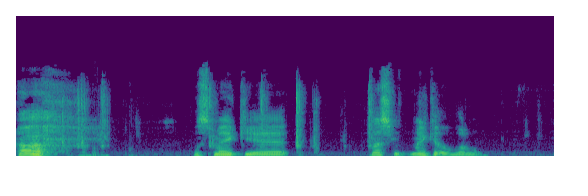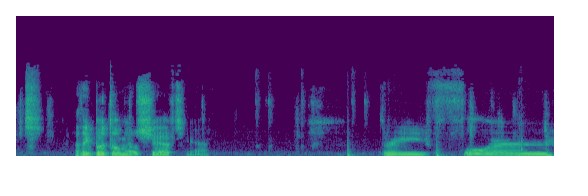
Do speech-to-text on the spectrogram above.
Uh, let's make it, let's make it a little, I think it'll shift, yeah. three, four.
